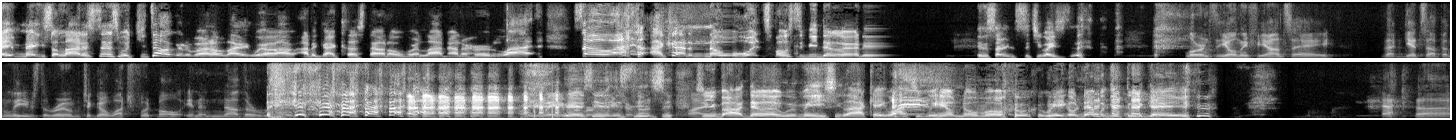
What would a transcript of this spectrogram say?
it makes a lot of sense what you're talking about. I'm like, well, I, I got cussed out over a lot, and I done heard a lot, so I, I kind of know what's supposed to be done in, in certain situations. Lauren's the only fiance that gets up and leaves the room to go watch football in another room. yeah, she, she, she. Like- she about done with me. She like, I can't watch it with him no more. we ain't gonna never get through the game. Uh,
